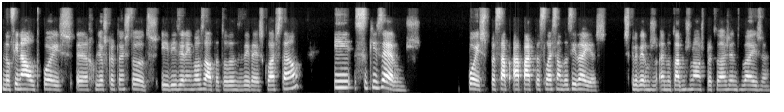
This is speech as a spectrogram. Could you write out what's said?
No final, depois, eh, recolher os cartões todos e dizer em voz alta todas as ideias que lá estão. E se quisermos, depois passar à parte da seleção das ideias, escrevermos, anotarmos nós para que toda a gente veja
